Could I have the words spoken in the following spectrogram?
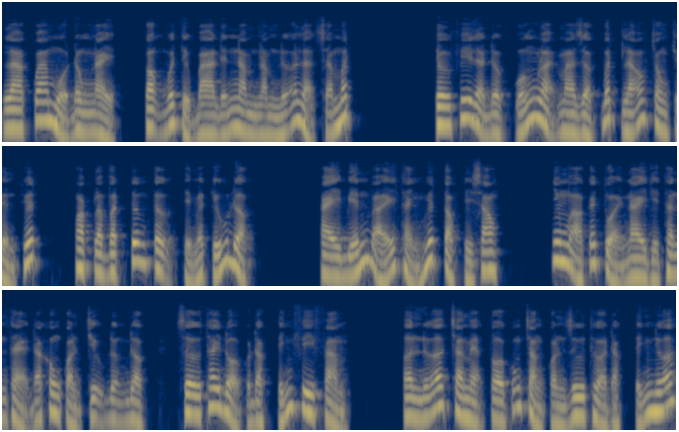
là qua mùa đông này, cộng với từ 3 đến 5 năm nữa là sẽ mất. Trừ phi là được uống loại ma dược bất lão trong truyền thuyết, hoặc là vật tương tự thì mới cứu được. Hay biến bà ấy thành huyết tộc thì sao? Nhưng mà ở cái tuổi này thì thân thể đã không còn chịu đựng được sự thay đổi của đặc tính phi phàm. Hơn nữa, cha mẹ tôi cũng chẳng còn dư thừa đặc tính nữa.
